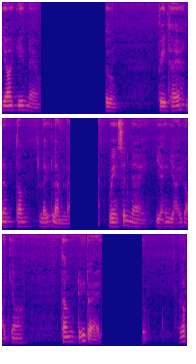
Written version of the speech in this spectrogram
do duyên nào thường. Vì thế nên tâm lấy làm lạc. Nguyện xin Ngài giảng giải rõ cho thân trí tuệ gốc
